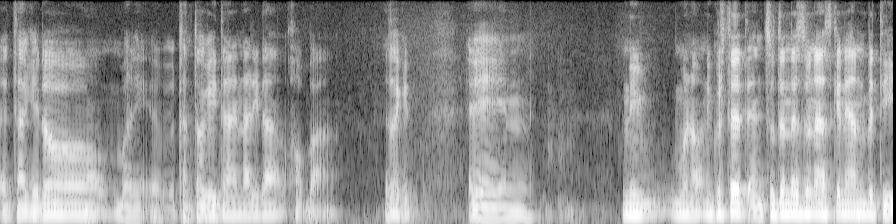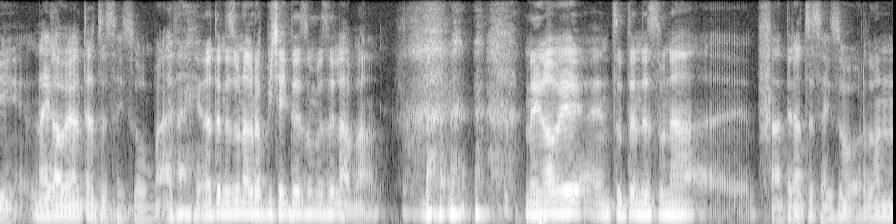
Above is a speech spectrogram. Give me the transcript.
eta gero, bari, kantuak egitearen arira, jo, ba, ez dakit. En, Ni, bueno, nik uste entzuten dezuna azkenean beti nahi gabe ateatzen zaizu. Ba, edaten dezuna aurra pixaitu dezun bezala, ba, nahi gabe entzuten dezuna eh, pf, ateratzen zaizu. Orduan,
